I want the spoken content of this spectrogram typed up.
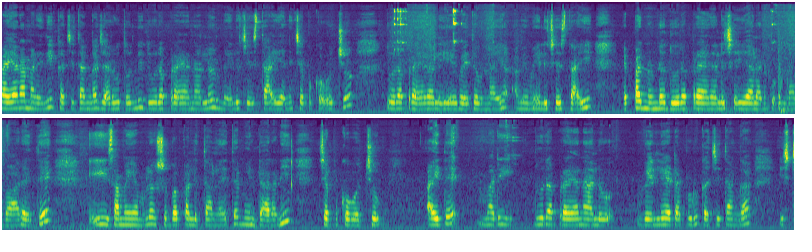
ప్రయాణం అనేది ఖచ్చితంగా జరుగుతుంది. దూర ప్రయాణాలు మేలు చేస్తాయి అని చెప్పుకోవచ్చు. దూర ప్రయాణాలు ఏవైతే ఉన్నాయో అవి మేలు చేస్తాయి. ఎప్పటి నుండో దూర ప్రయాణాలు చేయాలనుకుంటున్న వారైతే ఈ సమయంలో శుభ ఫలితాలను అయితే వింటారని చెప్పుకోవచ్చు. అయితే మరి దూర ప్రయాణాలు వెళ్ళేటప్పుడు ఖచ్చితంగా ఇష్ట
